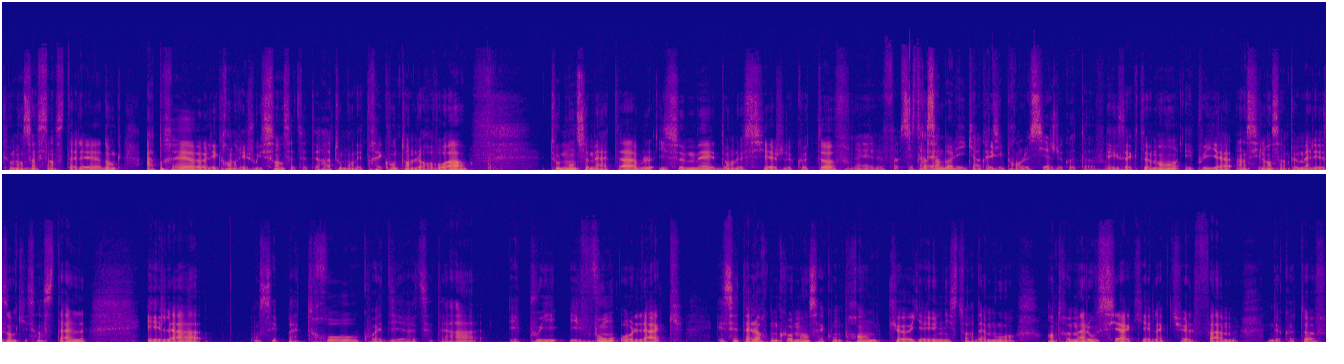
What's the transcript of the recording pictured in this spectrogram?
commence à s'installer. Donc après euh, les grandes réjouissances, etc., tout le monde est très content de le revoir. Tout le monde se met à table, il se met dans le siège de Kotov. c'est très symbolique hein, quand il prend le siège de Kotov. Exactement. Et puis il y a un silence un peu malaisant qui s'installe. Et là, on ne sait pas trop quoi dire, etc. Et puis ils vont au lac Et c'est alors qu'on commence à comprendre qu'il y a eu une histoire d'amour entre Maroussia, qui est l'actuelle femme de Kotov,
